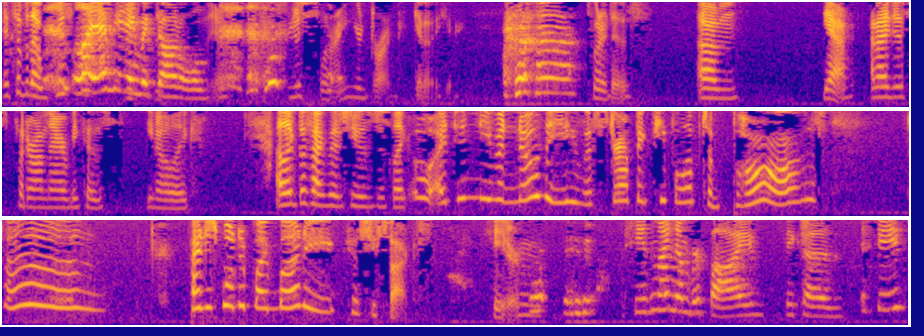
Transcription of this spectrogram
It's some of that whis- Well, I am eating McDonald's. You're just slurring. You're drunk. Get out of here. That's what it is. Um, yeah, and I just put her on there because you know, like, I like the fact that she was just like, "Oh, I didn't even know that he was strapping people up to bombs." Uh, I just wanted my money because she sucks. She's my number five because she's.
